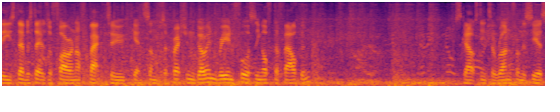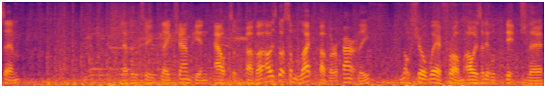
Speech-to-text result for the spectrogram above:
these Devastators are far enough back to get some suppression going, reinforcing off the Falcon. Scouts need to run from the CSM. Level 2 Plague Champion out of cover. Oh, he's got some light cover, apparently. Not sure where from. Oh, there's a little ditch there.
